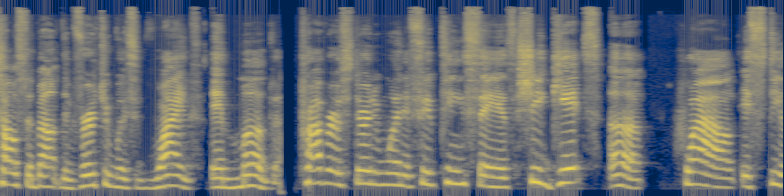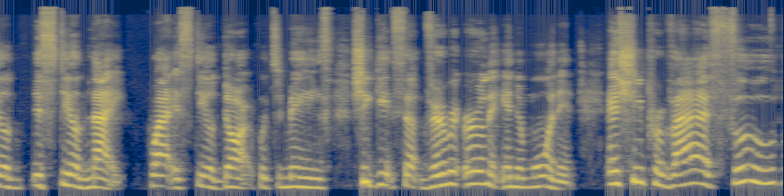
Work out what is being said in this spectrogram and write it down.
talks about the virtuous wife and mother. Proverbs 31 and 15 says, she gets up while it's still, it's still night, while it's still dark, which means she gets up very early in the morning and she provides food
